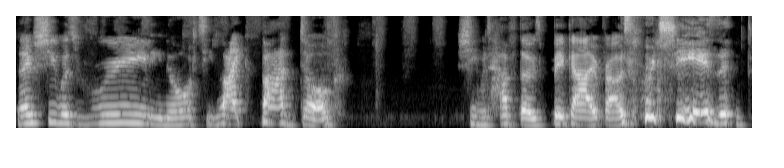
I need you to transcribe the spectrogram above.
Now she was really naughty, like Bad Dog she would have those big eyebrows, but she isn't.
